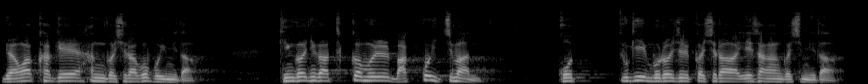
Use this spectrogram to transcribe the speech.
명확하게 한 것이라고 보입니다. 김건희가 특검을 막고 있지만 곧 뚝이 무너질 것이라 예상한 것입니다.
